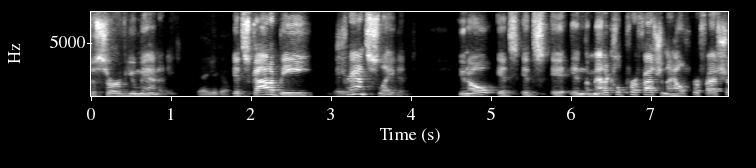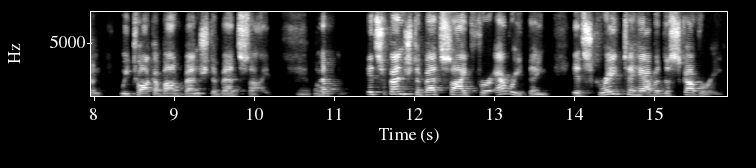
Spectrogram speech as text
to serve humanity. There you go. It's got to be translated. You know, it's it's in the medical profession, the health profession. We talk about bench to bedside, mm-hmm. but it's bench to bedside for everything. It's great to have a discovery,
